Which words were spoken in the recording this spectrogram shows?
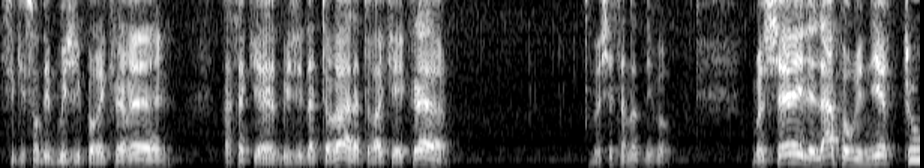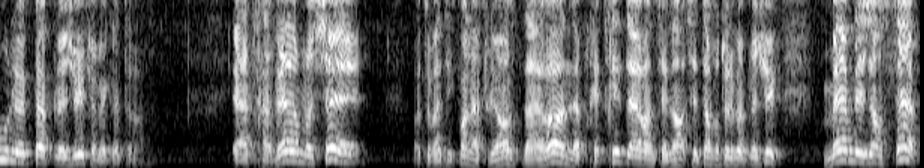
ceux qui sont des bougies pour éclairer, pas ça qui est la bougie de la Torah, la Torah qui éclaire. Moshe, c'est un autre niveau. Moshe, il est là pour unir tout le peuple juif avec la Torah. Et à travers Moshe, automatiquement, l'influence d'Aaron, la prêtrise d'Aaron, c'est temps pour tout le peuple juif, même les gens simples,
